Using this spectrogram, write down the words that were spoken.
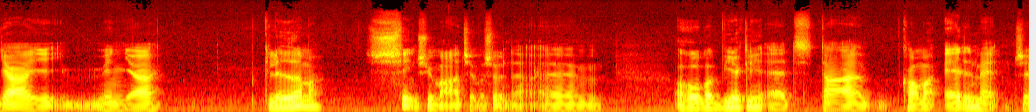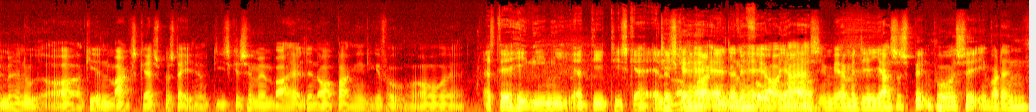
jeg, men jeg glæder mig sindssygt meget til på søndag. Øhm, og håber virkelig, at der kommer alle mand simpelthen ud og giver den max gas på stadion. De skal simpelthen bare have al den opbakning, de kan få. Og, øh, altså det er jeg helt enig i, at de, de skal have al de den skal opbakning, have al den de her, få, og jeg er, og... jamen, det, jeg er så spændt på at se, hvordan,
